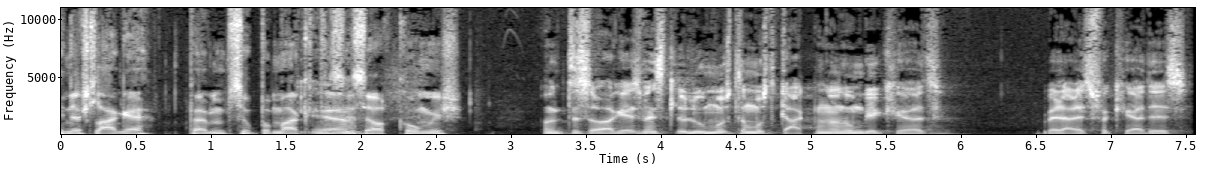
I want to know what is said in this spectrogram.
in der Schlange beim Supermarkt, das Ja. ist auch komisch. Und das Orge ist, wenn du Lulu musst, dann musst du gacken und umgekehrt. Weil alles verkehrt ist.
